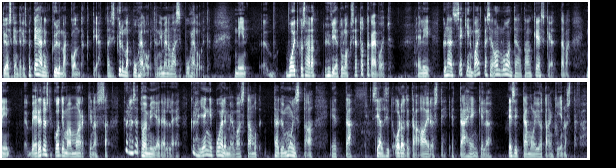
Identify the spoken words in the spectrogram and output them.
työskentely, jos me tehdään niin kylmäkontaktia, tai siis kylmäpuheluita, nimenomaan siis puheluita, niin voitko saada hyviä tuloksia? Totta kai voit. Eli kyllähän sekin, vaikka se on luonteeltaan keskeyttävä, niin erityisesti kotimaan markkinassa, kyllähän se toimii edelleen. Kyllähän jengi puhelimeen vastaa, mutta täytyy muistaa, että siellä sitten odotetaan aidosti, että tämä henkilö esittää mulle jotain kiinnostavaa.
